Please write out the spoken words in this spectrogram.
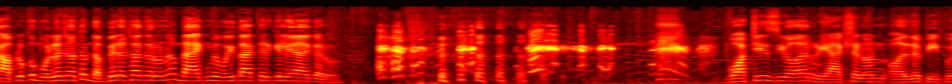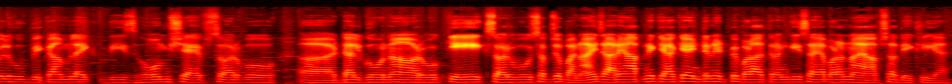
आप लोग को बोलना चाहता हूँ डब्बे रखा करो ना बैग में वही पैक करके ले आया करो। what is your reaction on all the people who become like these home chefs और वो डलगोना uh, और वो केक्स और वो सब जो बनाए जा रहे हैं? आपने क्या क्या इंटरनेट पे बड़ा तरंगी सा या बड़ा नायाब सा देख लिया है?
